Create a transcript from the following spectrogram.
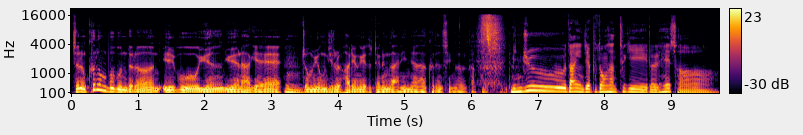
저는 그런 부분들은 일부 유연, 유연하게 음. 좀 용지를 활용해도 되는 거 아니냐 그런 생각을 갖고 있습니다. 민주당이 이제 부동산 투기를 해서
